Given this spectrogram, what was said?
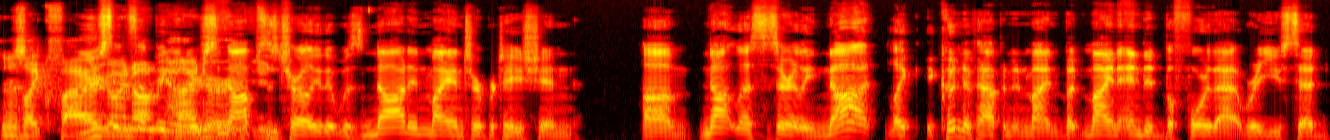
There's like fire you said going on something in your behind her. synopsis, and- Charlie, that was not in my interpretation. Um, not necessarily not like it couldn't have happened in mine, but mine ended before that, where you said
